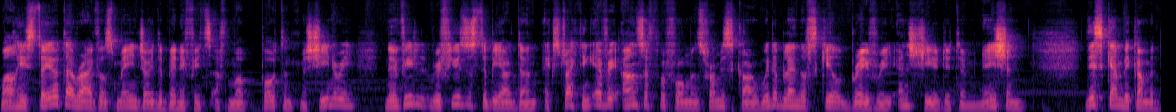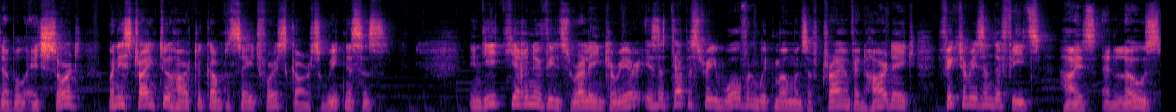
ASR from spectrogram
While his Toyota rivals may enjoy the benefits of more potent machinery, Neuville refuses to be outdone, extracting every ounce of performance from his car with a blend of skill, bravery, and sheer determination. This can become a double edged sword when he's trying too hard to compensate for his car's weaknesses. Indeed, Thierry Neuville's rallying career is a tapestry woven with moments of triumph and heartache, victories and defeats, highs and lows,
